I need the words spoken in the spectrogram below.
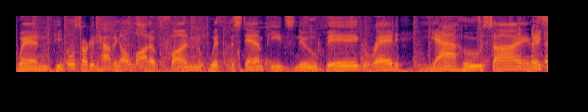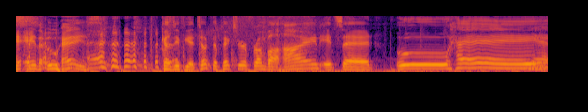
when people started having a lot of fun with the Stampede's new big red Yahoo signs? AKA the ooh hays. Because if you took the picture from behind, it said, Ooh, hey. Yeah,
